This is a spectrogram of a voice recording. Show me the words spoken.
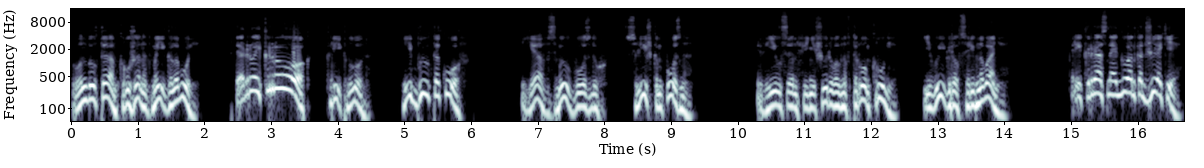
Он был там, кружа над моей головой. «Второй круг!» — крикнул он. И был таков. Я взмыл воздух. Слишком поздно. Вилсон финишировал на втором круге и выиграл соревнование. «Прекрасная гонка, Джеки!»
